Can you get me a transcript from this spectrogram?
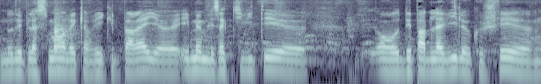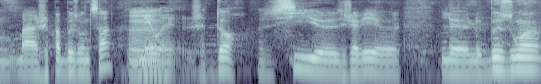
nos déplacements avec un véhicule pareil euh, et même les activités euh, au départ de la ville que je fais, euh, bah j'ai pas besoin de ça. Mm. Mais ouais, j'adore. Si euh, j'avais euh, le, le besoin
